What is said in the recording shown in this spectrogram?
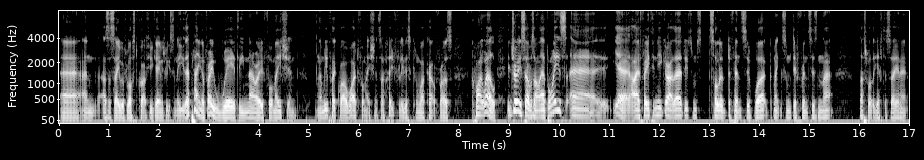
Uh, and as I say, we've lost quite a few games recently. They're playing a very weirdly narrow formation, and we play quite a wide formation. So hopefully this can work out for us quite well. Enjoy yourselves out there, boys. Uh, yeah, I have faith in you. Go out there, do some solid defensive work, make some differences in that. That's what you have to say, isn't it?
